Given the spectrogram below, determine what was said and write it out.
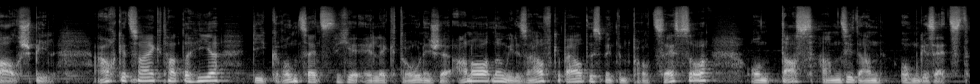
Ballspiel. Auch gezeigt hat er hier die grundsätzliche elektronische Anordnung, wie das aufgebaut ist mit dem Prozessor und das haben sie dann umgesetzt.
